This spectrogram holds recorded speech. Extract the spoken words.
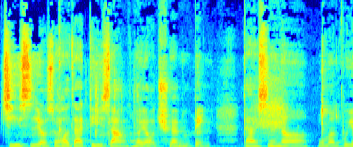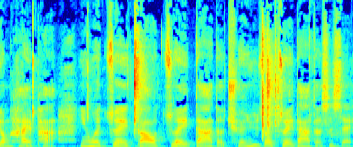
即使有时候在地上会有权柄，但是呢，我们不用害怕，因为最高最大的全宇宙最大的是谁？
